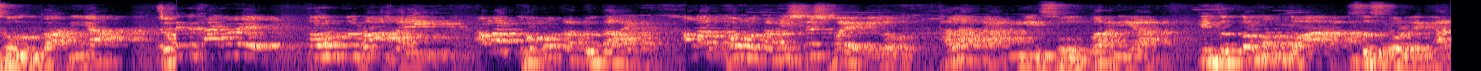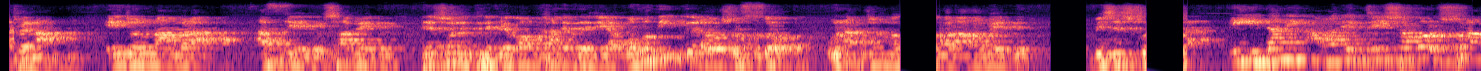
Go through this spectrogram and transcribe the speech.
সুলতানিয়া থাকবে, তখন তো আমার ক্ষমতা আমার ক্ষমতা হয়ে গেল সুলতানিয়া। কিন্তু তখন তো আর আফসোস করলে আসবে না? এই জন্য আমরা আজকে সাবেক দেশনেত্রী বেগম খালেদা জিয়া বহুদিন ধরে অসুস্থ, ওনার জন্য করা হবে। বিশেষ করে এই ইদানিং আমাদের যে সকল সোনা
